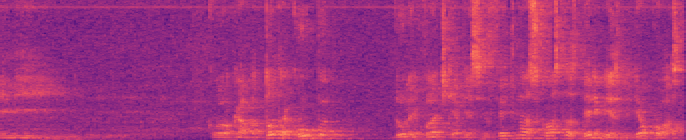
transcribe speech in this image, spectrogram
ele colocava toda a culpa do levante que havia sido feito nas costas dele mesmo, Miguel Costa,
